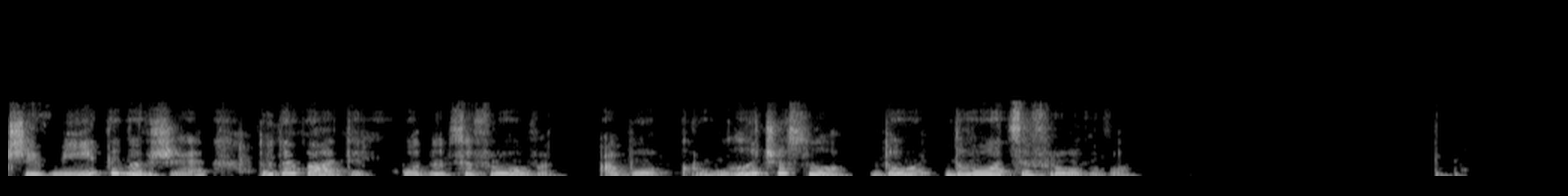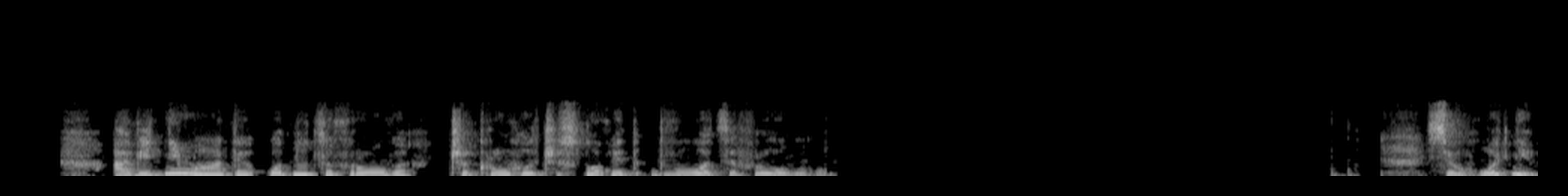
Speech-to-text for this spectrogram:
чи вмієте ви вже додавати одноцифрове або кругле число до двоцифрового? А віднімати одноцифрове чи кругле число від двоцифрового. Сьогодні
